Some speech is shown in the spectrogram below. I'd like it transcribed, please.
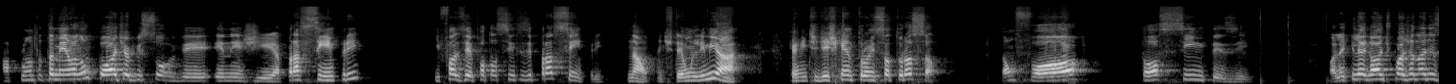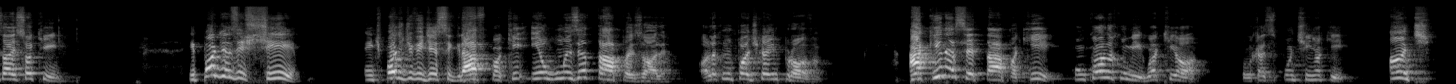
A planta também ela não pode absorver energia para sempre e fazer fotossíntese para sempre. Não, a gente tem um limiar, que a gente diz que entrou em saturação. Então, fotossíntese. Olha que legal, a gente pode analisar isso aqui. E pode existir, a gente pode dividir esse gráfico aqui em algumas etapas, olha. Olha como pode cair em prova. Aqui nessa etapa aqui, concorda comigo? Aqui, ó. Vou colocar esse pontinho aqui. Antes,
